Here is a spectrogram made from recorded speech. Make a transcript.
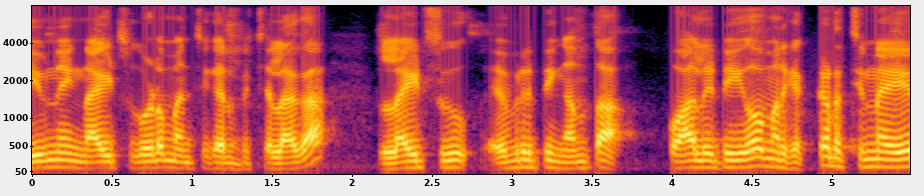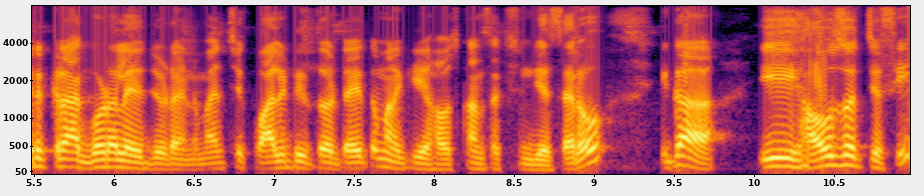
ఈవినింగ్ నైట్స్ కూడా మంచిగా కనిపించేలాగా లైట్స్ ఎవ్రీథింగ్ అంతా క్వాలిటీగా మనకి ఎక్కడ చిన్న ఎయిర్ క్రాక్ కూడా లేదు చూడండి. మంచి క్వాలిటీ తోటి అయితే మనకి హౌస్ కన్స్ట్రక్షన్ చేశారు. ఇక ఈ హౌస్ వచ్చేసి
